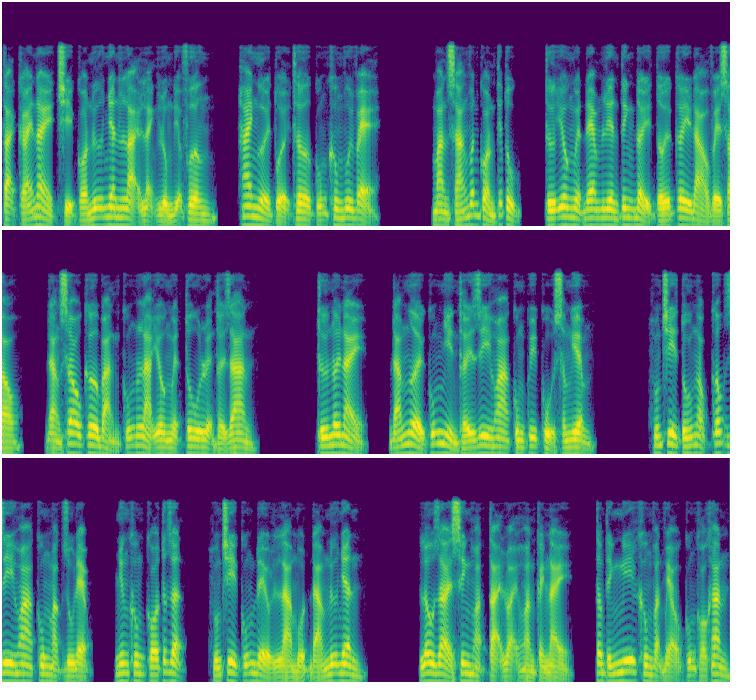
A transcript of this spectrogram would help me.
tại cái này chỉ có nữ nhân lại lạnh lùng địa phương, hai người tuổi thơ cũng không vui vẻ. Màn sáng vẫn còn tiếp tục, từ yêu nguyệt đem liên tinh đẩy tới cây đào về sau, đằng sau cơ bản cũng là yêu nguyệt tu luyện thời gian từ nơi này, đám người cũng nhìn thấy di hoa cung quy củ xâm nghiêm. Huống chi tú ngọc cốc di hoa cung mặc dù đẹp, nhưng không có tức giận, huống chi cũng đều là một đám nữ nhân. Lâu dài sinh hoạt tại loại hoàn cảnh này, tâm tính nghĩ không vặn vẹo cũng khó khăn.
